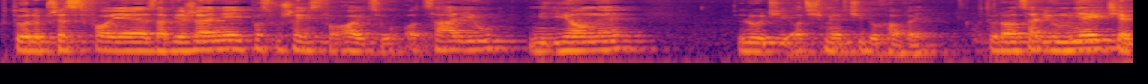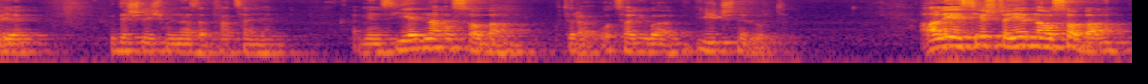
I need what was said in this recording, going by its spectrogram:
który przez swoje zawierzenie i posłuszeństwo Ojcu ocalił miliony ludzi od śmierci duchowej, który ocalił mnie i Ciebie, gdy szliśmy na zatracenie. A więc jedna osoba, która ocaliła liczny lud. Ale jest jeszcze jedna osoba,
